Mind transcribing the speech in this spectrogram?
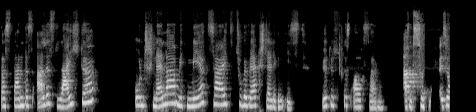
dass dann das alles leichter und schneller mit mehr Zeit zu bewerkstelligen ist. Würdest du das auch sagen? Also, Absolut. Also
